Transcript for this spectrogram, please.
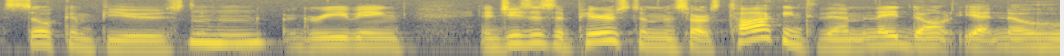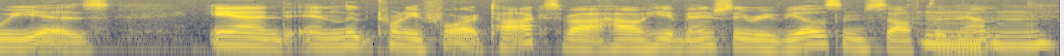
still confused, Mm-hmm. grieving. And Jesus appears to them and starts talking to them, and they don't yet know who he is. And in Luke 24, it talks about how he eventually reveals himself to Mm-hmm. them,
